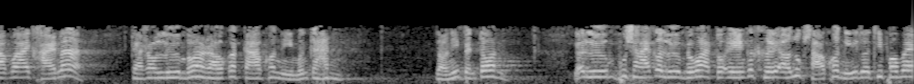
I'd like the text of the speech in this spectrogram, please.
อับอายขายหน้า แต่เราลืมเพราะว่าเราก็ตามเขาหนีเหมือนกัน เหล่านี้เป็นต้น แล้วลืมผู้ชายก็ลืมไปว่าตัวเองก็เคยเอาลูกสาวเขาหนีโดยที่พ่อแม่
